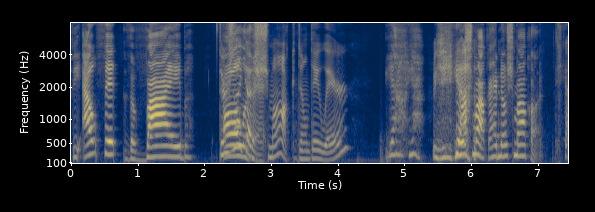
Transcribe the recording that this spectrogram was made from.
the outfit, the vibe. There's like a it. schmuck, don't they wear? Yeah, yeah. yeah. No schmuck. I had no schmuck on. Yeah.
